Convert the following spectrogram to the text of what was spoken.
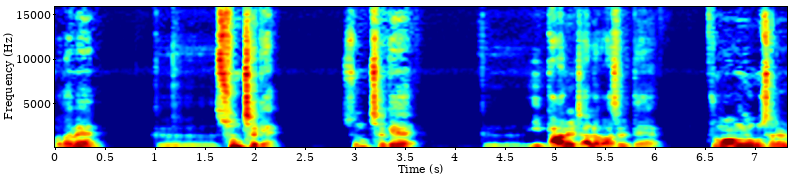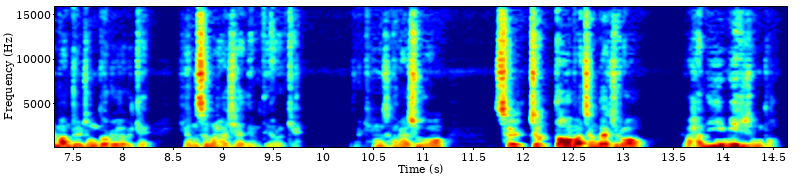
그 다음에 그 순척에 순척에 그 이 반을 잘라 봤을 때 중앙용선을 만들 정도로 이렇게 형성을 하셔야 됩니다. 이렇게 이렇게 형성을 하시고 설적도 마찬가지로 한 2mm 정도,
